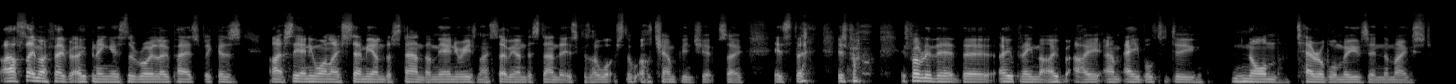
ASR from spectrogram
I'll say my favorite opening is the Ruy Lopez because that's the only one I semi understand, and the only reason I semi understand it is because I watched the World Championship. So it's the it's pro- it's probably the the opening that I I am able to do non terrible moves in the most.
